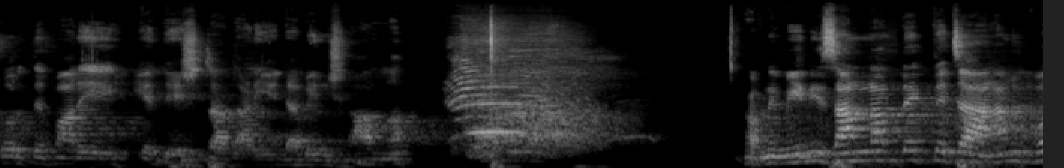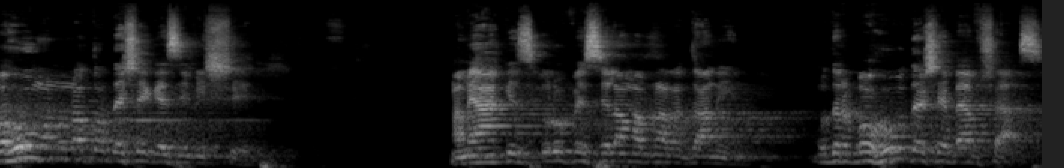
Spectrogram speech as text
করতে পারে, এ দেশটা দাঁড়িয়ে যাবে ইনশাআল্লাহ। আপনি মিনি জান্নাত দেখতে চান, আমি বহু উন্নত দেশে গেছি বিশ্বে। আমি আকিস গ্রুপে ছিলাম, আপনারা জানেন। ওদের বহু দেশে ব্যবসা আছে।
